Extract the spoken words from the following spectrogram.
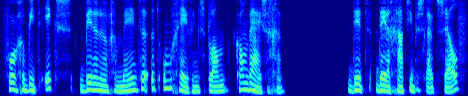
voor gebied X binnen een gemeente het omgevingsplan kan wijzigen. Dit delegatiebesluit zelf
